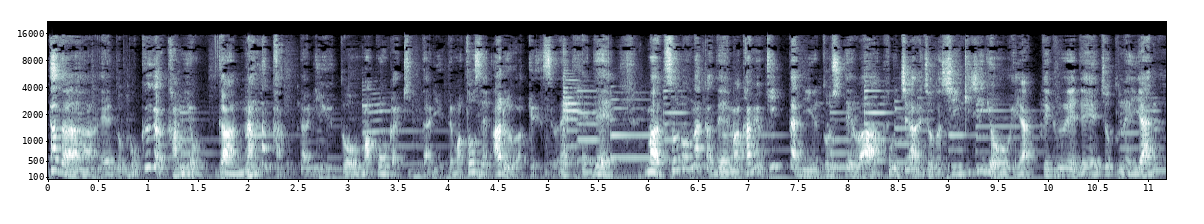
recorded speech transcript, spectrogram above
ただ、えっ、ー、と、僕が髪をが長かった理由と、まあ、今回切った理由って、まあ、当然あるわけですよね。で、まあ、その中で、まあ、髪を切った理由としては、うちは、ちょっと新規事業をやっていく上で、ちょっとね、ねやる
